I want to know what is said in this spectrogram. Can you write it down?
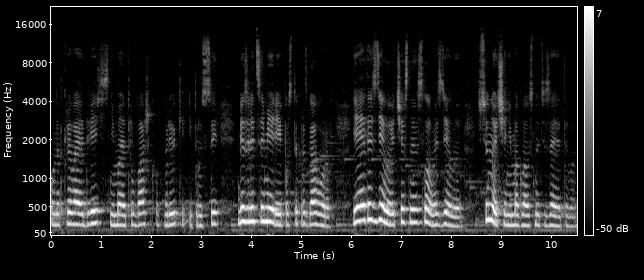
он открывает дверь, снимает рубашку, брюки и трусы, без лицемерия и пустых разговоров. Я это сделаю, честное слово, сделаю. Всю ночь я не могла уснуть из-за этого.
